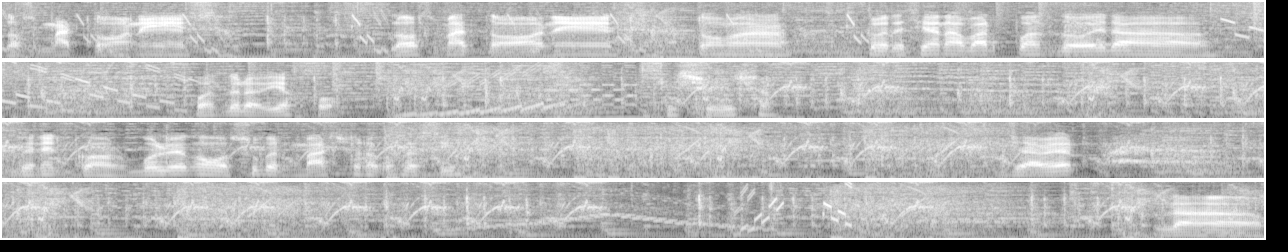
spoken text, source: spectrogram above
Los matones. Los matones. Toma. Parecían a Bart cuando era. Cuando era viejo. Qué sucia. Vuelve como super macho, una cosa así. Ya a ver. La.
